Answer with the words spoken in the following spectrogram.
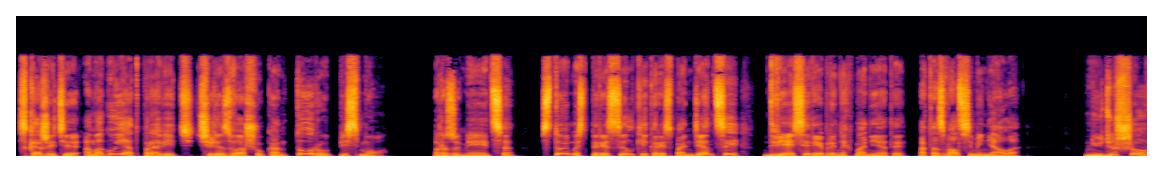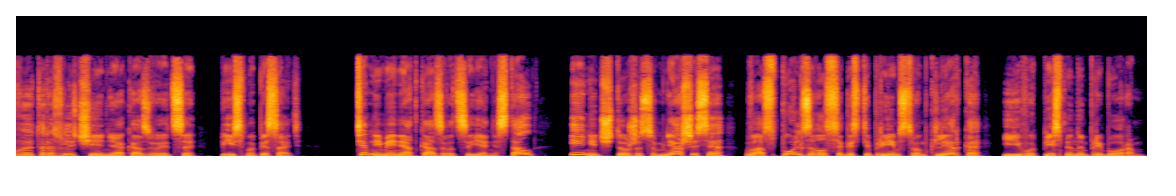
«Скажите, а могу я отправить через вашу контору письмо?» «Разумеется. Стоимость пересылки корреспонденции — две серебряных монеты», — отозвался меняла. Недешевое это развлечение, оказывается, письма писать. Тем не менее, отказываться я не стал и, ничтоже сумняшися, воспользовался гостеприимством клерка и его письменным прибором.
